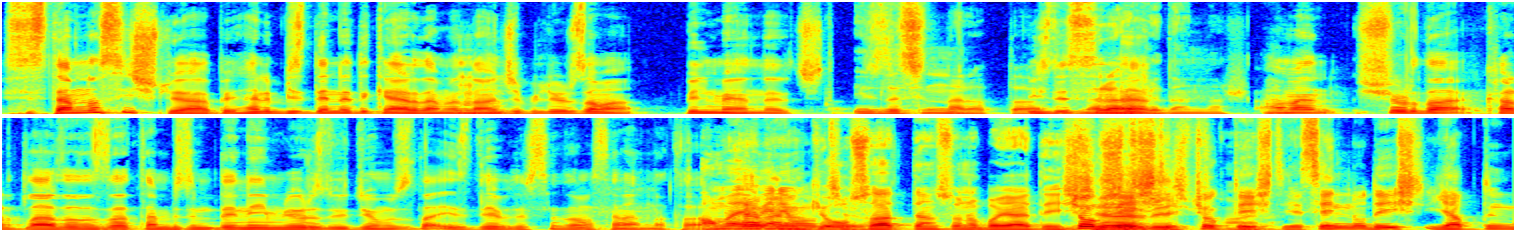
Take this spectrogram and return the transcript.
Sistem nasıl işliyor abi? Hani biz denedik Erdem'le daha önce biliyoruz ama bilmeyenler için. İzlesinler hatta İzlesinler. merak edenler. Hemen şurada kartlarda da zaten bizim deneyimliyoruz videomuzu da izleyebilirsiniz ama sen anlat abi. Ama Hemen eminim ki o anlatıyorum. saatten sonra bayağı değişti. Çok şeyler değişti, değişti. çok Aynen. değişti. Senin o değiş yaptığın,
